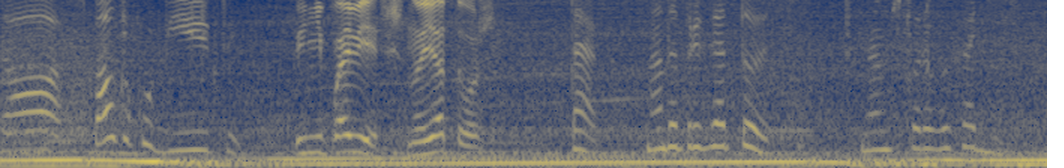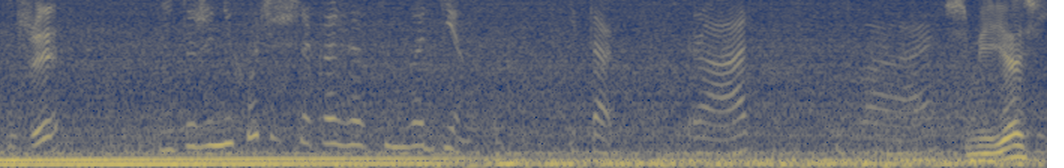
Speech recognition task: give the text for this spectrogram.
Да, спал как убитый. Ты не поверишь, но я тоже. Так, надо приготовиться. Нам скоро выходить. Уже? Но ты же не хочешь оказаться младенцем? Итак, раз, два, Смеясь, три.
